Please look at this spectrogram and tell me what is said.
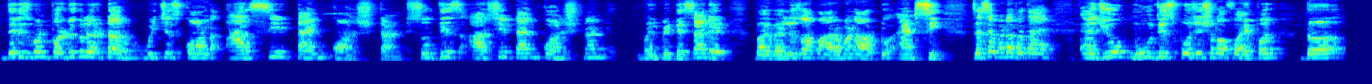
there is one particular term which is called RC time constant so this RC time constant will be decided by values of R1 R2 and C जैसे मैंने बताया as you move this position of wiper the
